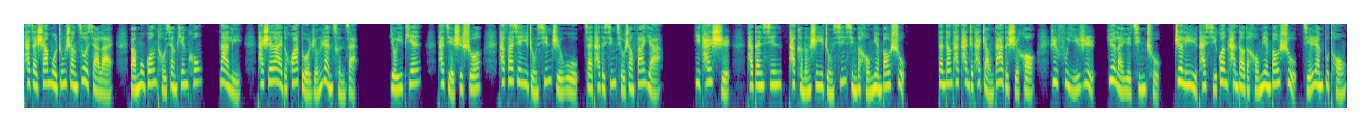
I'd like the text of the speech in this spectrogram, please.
他在沙漠中上坐下来，把目光投向天空，那里他深爱的花朵仍然存在。有一天，他解释说，他发现一种新植物在他的星球上发芽。一开始，他担心它可能是一种新型的猴面包树，但当他看着它长大的时候，日复一日，越来越清楚，这里与他习惯看到的猴面包树截然不同。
